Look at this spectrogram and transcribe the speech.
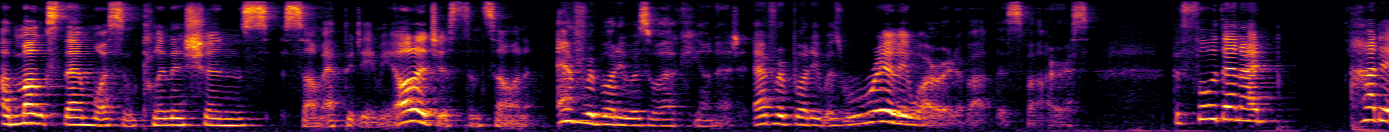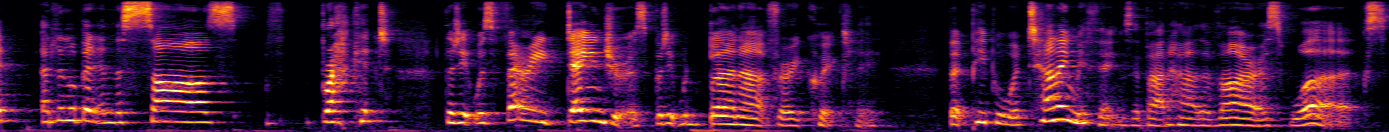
amongst them were some clinicians, some epidemiologists, and so on. Everybody was working on it. Everybody was really worried about this virus. Before then, I'd had it a little bit in the SARS bracket that it was very dangerous, but it would burn out very quickly. But people were telling me things about how the virus works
